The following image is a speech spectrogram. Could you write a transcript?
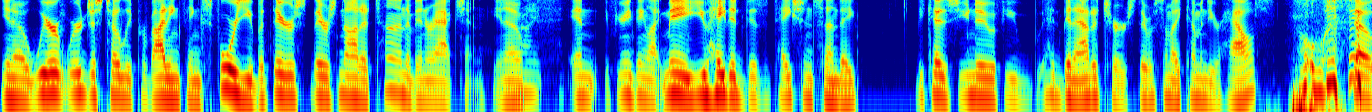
You know we're we're just totally providing things for you but there's there's not a ton of interaction you know? Right. and if you're anything like me you hated visitation sunday because you knew if you had been out of church there was somebody coming to your house. Oh, so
